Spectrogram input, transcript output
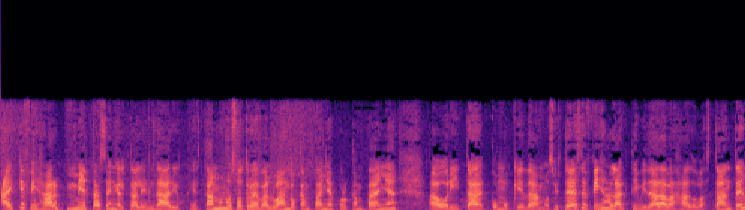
hay que fijar metas en el calendario. Estamos nosotros evaluando campaña por campaña ahorita cómo quedamos. Si ustedes se fijan, la actividad ha bajado bastante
